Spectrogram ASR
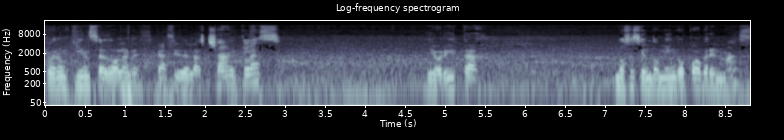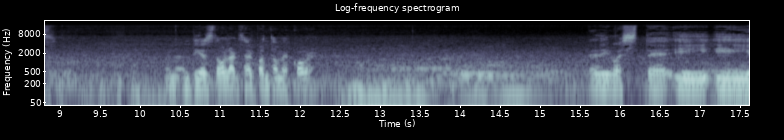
Fueron 15 dólares casi de las chanclas. Y ahorita no sé si en domingo cobren más. 10 dólares, a ver cuánto me cobran. Le digo, este, y, y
